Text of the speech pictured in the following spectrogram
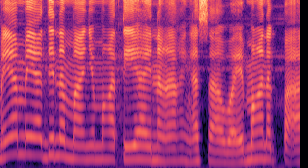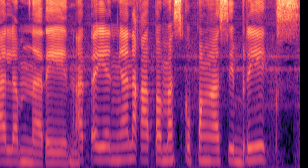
Maya-maya din naman yung mga tihay ng aking asawa eh mga nagpaalam na rin. At ayan nga nakapamasko pa nga si Bricks.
